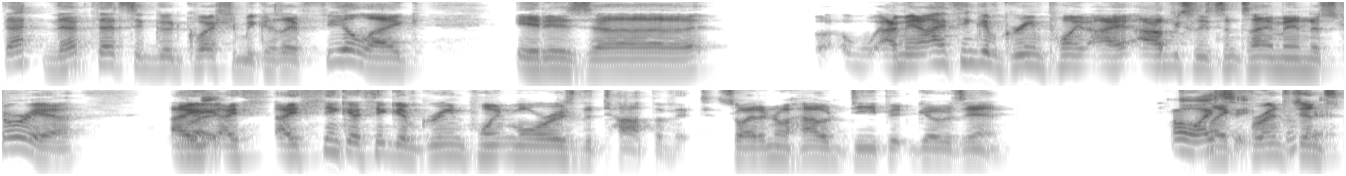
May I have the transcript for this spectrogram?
That that that's a good question because I feel like it is. uh I mean, I think of Greenpoint. I obviously since I'm in Astoria, I, Right. I I think I think of Greenpoint more as the top of it. So I don't know how deep it goes in. Oh, I like see. for Okay. instance,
